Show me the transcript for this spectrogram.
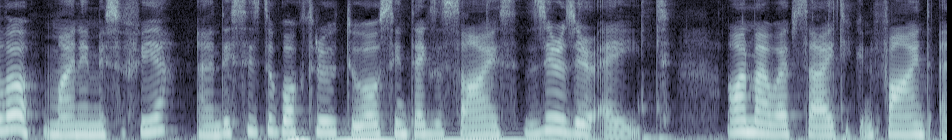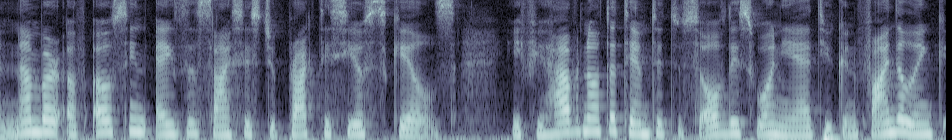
hello, my name is Sofia and this is the walkthrough to OSINT exercise 008. On my website you can find a number of OSINT exercises to practice your skills. If you have not attempted to solve this one yet, you can find a link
